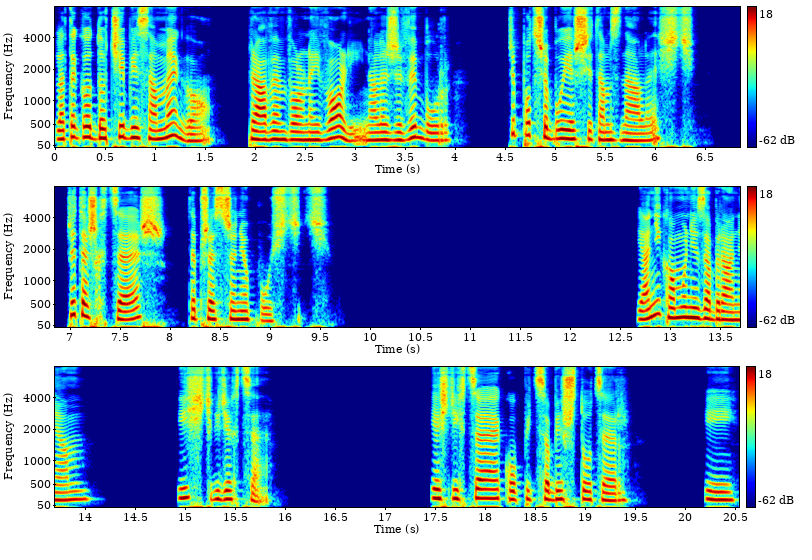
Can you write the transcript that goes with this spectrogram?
Dlatego do ciebie samego, prawem wolnej woli, należy wybór, czy potrzebujesz się tam znaleźć, czy też chcesz tę przestrzeń opuścić. Ja nikomu nie zabraniam iść gdzie chce. Jeśli chce kupić sobie sztucer i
